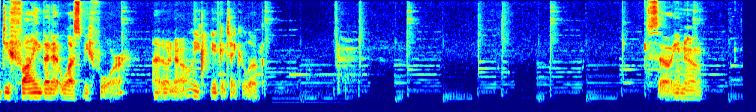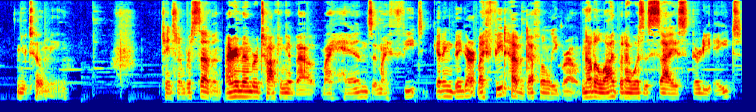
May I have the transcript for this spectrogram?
defined than it was before. I don't know. You, you can take a look. So, you know, you tell me. Change number seven. I remember talking about my hands and my feet getting bigger. My feet have definitely grown. Not a lot, but I was a size 38.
